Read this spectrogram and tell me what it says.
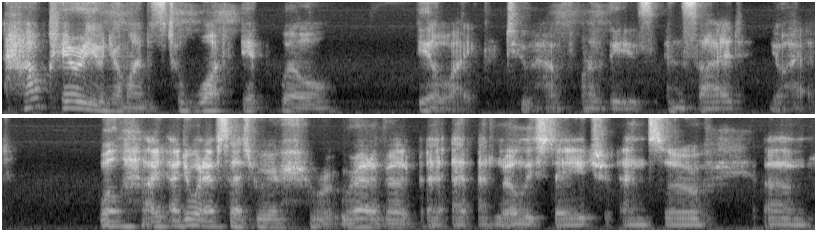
how clear are you in your mind as to what it will feel like to have one of these inside your head? Well, I, I do want to emphasize we're we're, at, a, at at an early stage, and so um,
